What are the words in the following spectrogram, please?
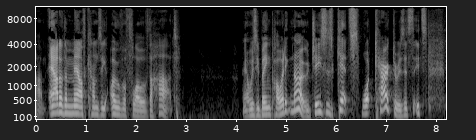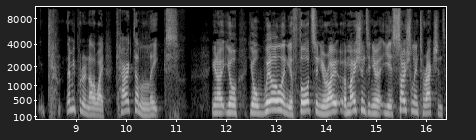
um, out of the mouth comes the overflow of the heart. Now, is he being poetic? No. Jesus gets what character is. It's, it's, let me put it another way character leaks. You know, your, your will and your thoughts and your emotions and your, your social interactions.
